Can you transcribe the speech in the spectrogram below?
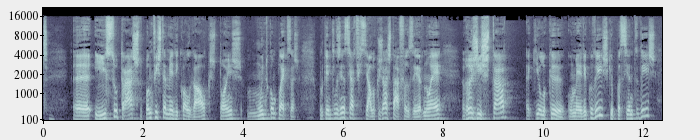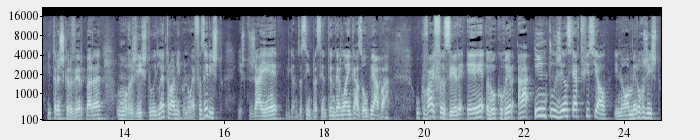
Sim. Uh, e isso traz, do ponto de vista médico-legal, questões muito complexas. Porque a inteligência artificial o que já está a fazer não é registar aquilo que o médico diz, que o paciente diz, e transcrever para um registro eletrónico. Não é fazer isto. Isto já é, digamos assim, para se entender lá em casa, o beabá. O que vai fazer é recorrer à inteligência artificial e não ao mero registro.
